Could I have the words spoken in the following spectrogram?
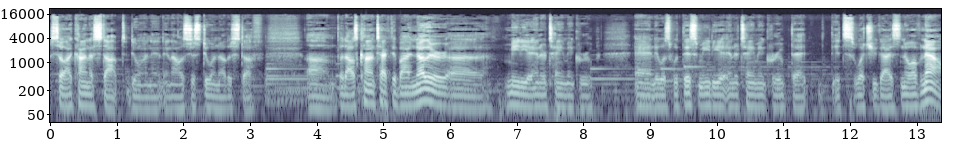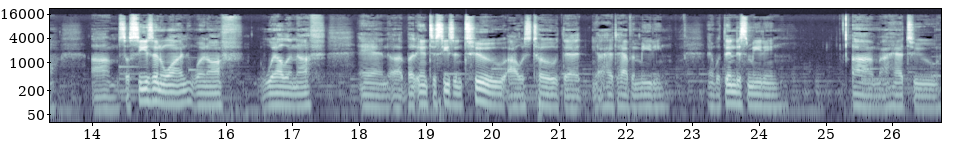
So I kind of stopped doing it and I was just doing other stuff. Um, but I was contacted by another uh, media entertainment group. And it was with this media entertainment group that it's what you guys know of now. Um, so season one went off well enough, and uh, but into season two, I was told that you know, I had to have a meeting, and within this meeting, um, I had to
